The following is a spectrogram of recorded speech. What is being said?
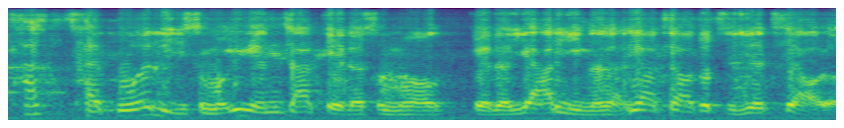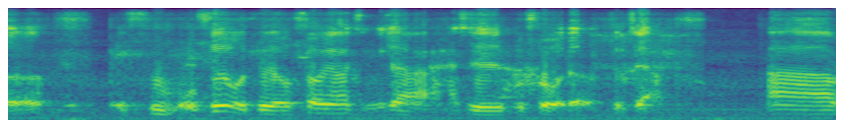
他才不会理什么预言家给的什么给的压力呢？要跳就直接跳了，所以我觉得双压井下还是不错的，就这样。啊，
